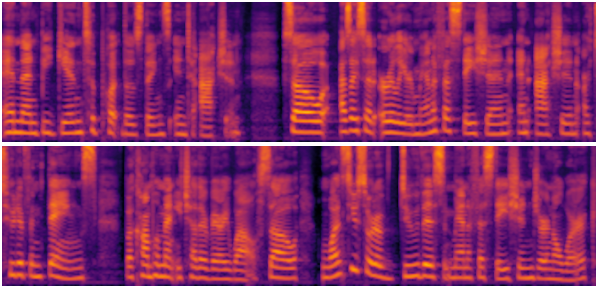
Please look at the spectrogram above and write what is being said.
and then begin to put those things into action. So, as I said earlier, manifestation and action are two different things, but complement each other very well. So once you sort of do this manifestation journal work,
